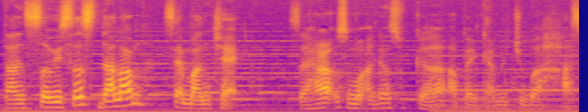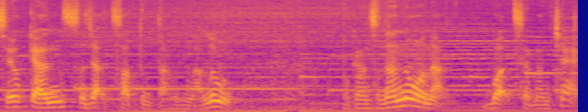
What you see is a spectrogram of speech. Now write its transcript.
dan services dalam Sembang Check. Saya harap semua akan suka apa yang kami cuba hasilkan sejak satu tahun lalu. Bukan senang nak buat Sembang Check.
